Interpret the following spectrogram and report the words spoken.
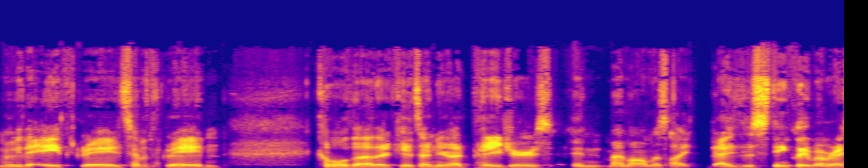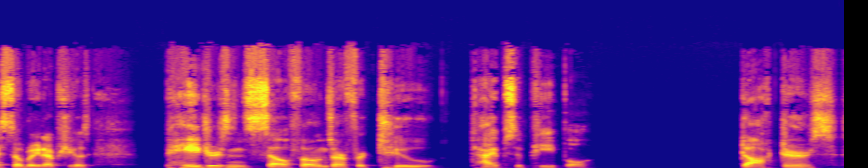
maybe the eighth grade, seventh grade, and a couple of the other kids I knew had pagers. And my mom was like, I distinctly remember. I still bring it up. She goes, "Pagers and cell phones are for two types of people: doctors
